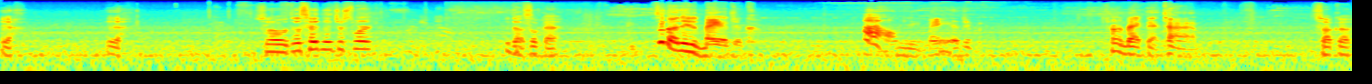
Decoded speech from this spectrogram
Yeah. Yeah. So, does hitting it just work? It does, okay. So I need magic. I don't need magic. Turn back that time. Sucker.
